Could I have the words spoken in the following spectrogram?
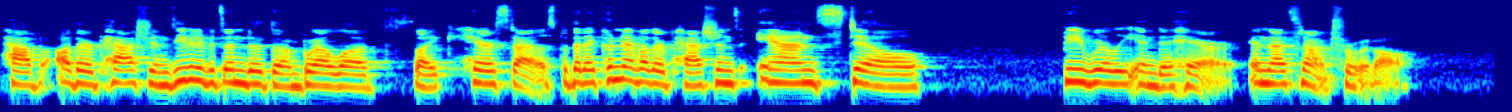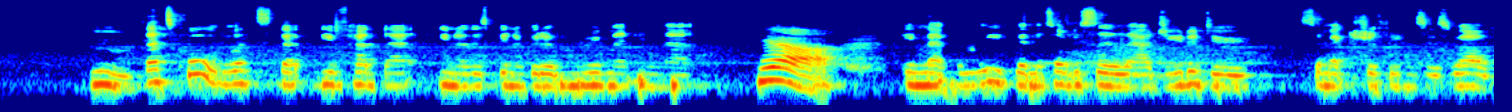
have other passions, even if it's under the umbrella of like hairstylist, but that I couldn't have other passions and still be really into hair, and that's not true at all. Mm, that's cool. That's that you've had that. You know, there's been a bit of movement in that. Yeah. In that belief, and it's obviously allowed you to do some extra things as well.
